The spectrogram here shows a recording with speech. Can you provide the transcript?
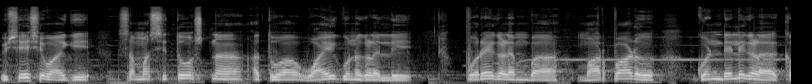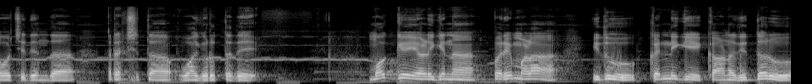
ವಿಶೇಷವಾಗಿ ಸಮಶೀತೋಷ್ಣ ಅಥವಾ ವಾಯುಗುಣಗಳಲ್ಲಿ ಪೊರೆಗಳೆಂಬ ಮಾರ್ಪಾಡು ಗೊಂಡೆಲೆಗಳ ಕವಚದಿಂದ ರಕ್ಷಿತವಾಗಿರುತ್ತದೆ. ಮೊಗ್ಗೆಯೊಳಗಿನ ಪರಿಮಳ ಇದು ಕಣ್ಣಿಗೆ ಕಾಣದಿದ್ದರೂ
